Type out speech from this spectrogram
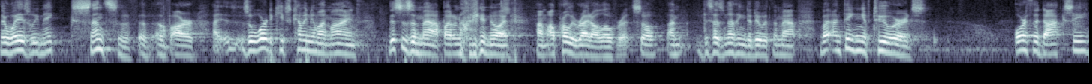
They're ways we make sense of, of, of our. There's a word that keeps coming to my mind. This is a map. I don't know if you know it. Um, I'll probably write all over it. So I'm, this has nothing to do with the map. But I'm thinking of two words orthodoxy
